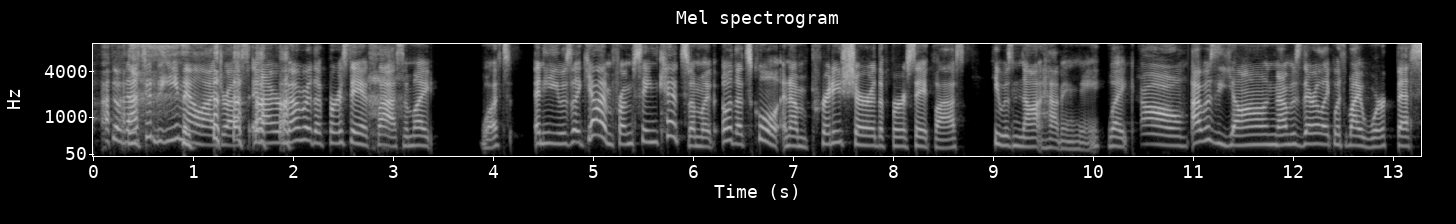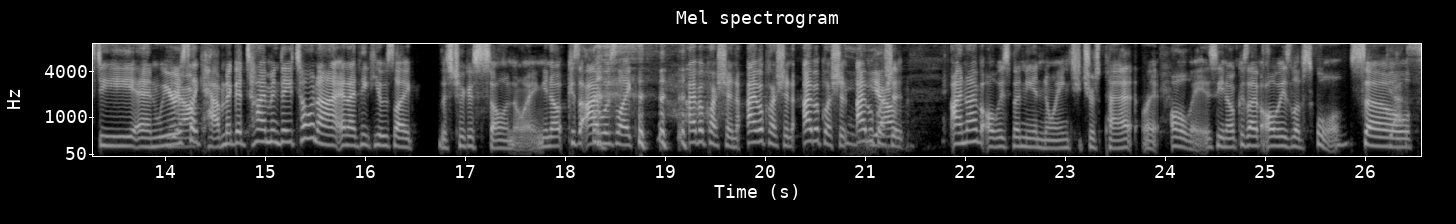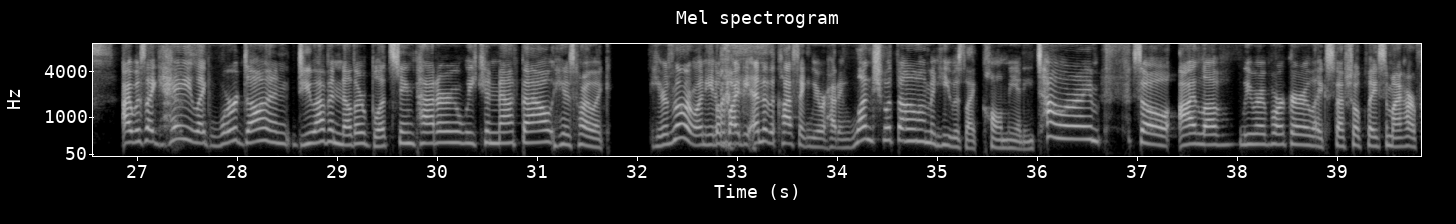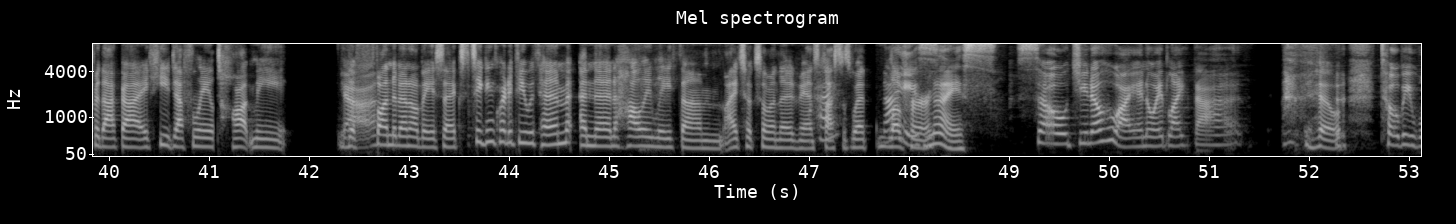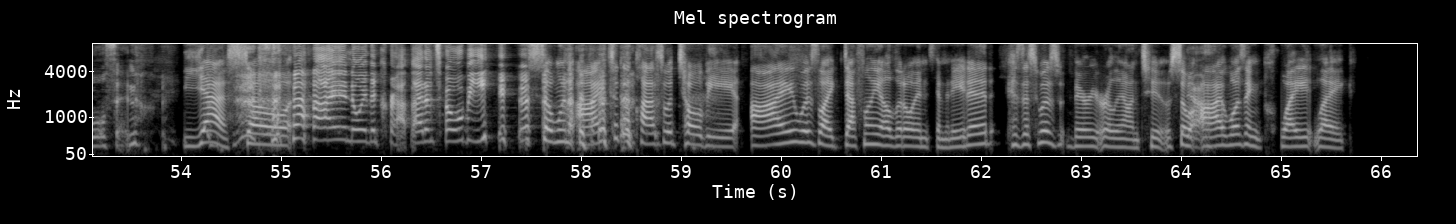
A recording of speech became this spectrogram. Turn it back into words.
so that's his email address. And I remember the first day of class, I'm like, what? And he was like, yeah, I'm from St. Kitts. I'm like, oh, that's cool. And I'm pretty sure the first day of class, he was not having me. Like, oh, I was young. I was there like with my work bestie, and we were just like having a good time in Daytona. And I think he was like, this chick is so annoying, you know? Because I was like, I have a question. I have a question. I have a question. I have a Yep. question. And I've always been the annoying teacher's pet, like always, you know, because I've always loved school. So yes. I was like, hey, like we're done. Do you have another bloodstain pattern we can map out? He was probably like, here's another one. You know, by the end of the class, like we were having lunch with them and he was like, call me anytime. So I love Leroy Parker, like special place in my heart for that guy. He definitely taught me Yeah. the fundamental basics. Taking quite a few with him. And then Holly Latham, I took some of the advanced Okay. classes with. Love her. Nice. nice. So, do you know who I annoyed like that? Who? Toby Wolson. Yes. So I annoy the crap out of Toby. so when I took a class with Toby, I was like definitely a little intimidated because this was very early on too. So Yeah. I wasn't quite like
